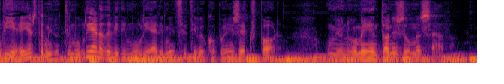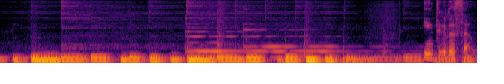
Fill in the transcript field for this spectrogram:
dia, este é o Minuto Imobiliário da Vida Imobiliária, uma iniciativa que apoia a Gexpor. O meu nome é António Gil Machado. Integração.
